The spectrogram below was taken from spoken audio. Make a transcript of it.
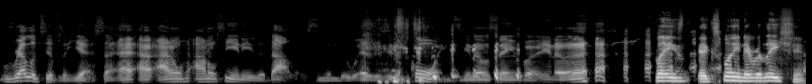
relatively, yes. I, I I don't I don't see any of the dollars and them, the, as in them coins. You know what I'm saying? But you know, Explain explain their relation,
